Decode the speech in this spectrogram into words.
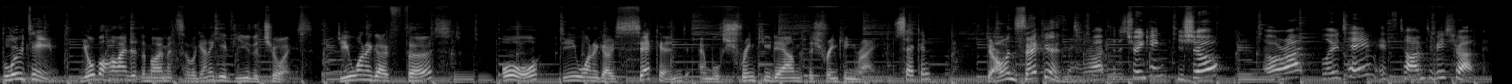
blue team, you're behind at the moment, so we're going to give you the choice. Do you want to go first, or do you want to go second and we'll shrink you down with the shrinking ray? Second. Going second. All right for the shrinking? You sure? All right, blue team, it's time to be shrunk.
